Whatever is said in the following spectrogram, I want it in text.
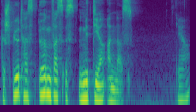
gespürt hast, irgendwas ist mit dir anders? ja.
